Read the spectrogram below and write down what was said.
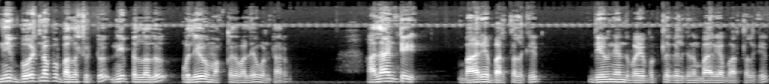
నీ భోజనపు బల్ల చుట్టూ నీ పిల్లలు ఒలివ మొక్కల వలె ఉంటారు. అలాంటి భార్య భర్తలకి దేవుని ఎందు భయభక్తులు కలిగిన భార్యాభర్తలకి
